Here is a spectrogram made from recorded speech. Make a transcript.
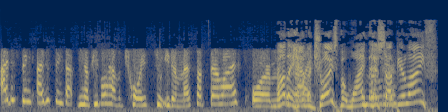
I just think I just think that you know people have a choice to either mess up their life or mess Well, they have a choice, but why mess up your life?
